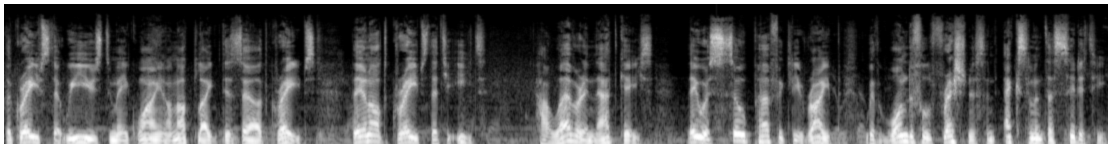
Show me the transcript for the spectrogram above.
The grapes that we use to make wine are not like dessert grapes. They are not grapes that you eat. However, in that case, they were so perfectly ripe, with wonderful freshness and excellent acidity.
